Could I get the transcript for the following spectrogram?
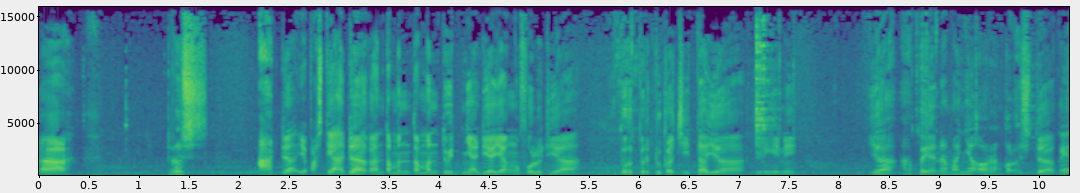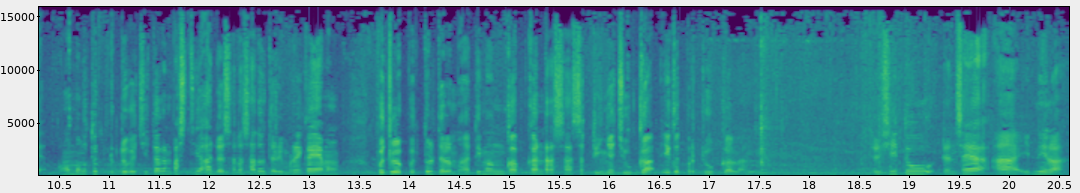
Nah, terus ada ya pasti ada kan teman-teman tweetnya dia yang follow dia turut berduka cita ya gini-gini. Ya apa ya namanya orang kalau sudah kayak ngomong turut berduka cita kan pasti ada salah satu dari mereka yang emang betul-betul dalam hati mengungkapkan rasa sedihnya juga ikut berduka lah. Dari situ dan saya ah inilah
